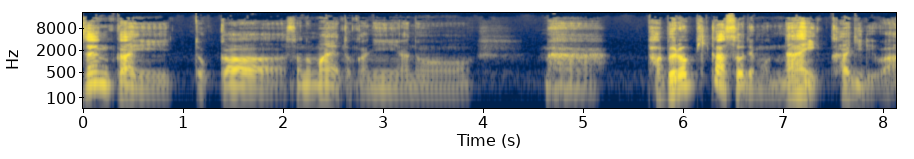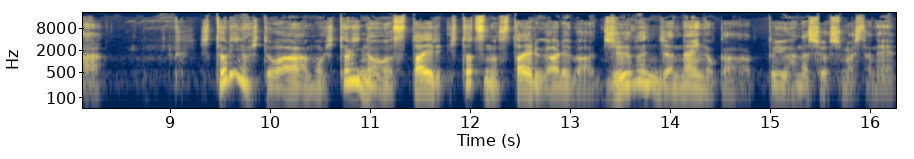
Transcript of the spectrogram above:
前回とかその前とかにあのまあパブロ・ピカソでもない限りは一人の人はもう一人のスタイル一つのスタイルがあれば十分じゃないのかという話をしましたね。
